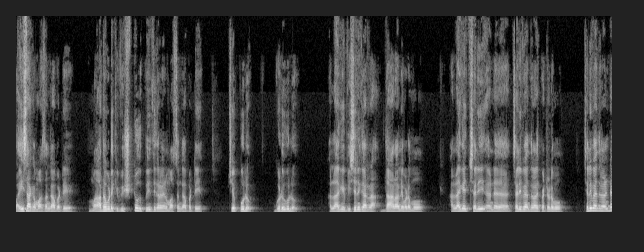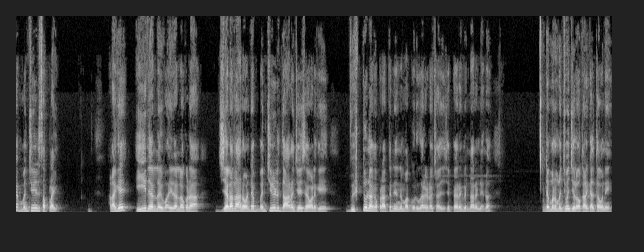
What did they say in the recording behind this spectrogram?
వైశాఖ మాసం కాబట్టి మాధవుడికి విష్ణువుకి ప్రీతికరమైన మాసం కాబట్టి చెప్పులు గొడుగులు అలాగే విసినికర్ర దానాలు ఇవ్వడము అలాగే చలి అంటే చలివేంద్రాలు పెట్టడము. చలివేంద్రాలు అంటే మంచినీళ్ళు సప్లై. అలాగే ఈ నెలలో ఈ నెలలో కూడా జలదానం అంటే మంచినీళ్ళు దానం చేసే వాళ్ళకి విష్ణులక ప్రాప్తిని నేను మా గురుగారు కూడా చెప్పారు విన్నాను నేను. అంటే మనం మంచి మంచి లోకాలకు వెళ్తామని.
